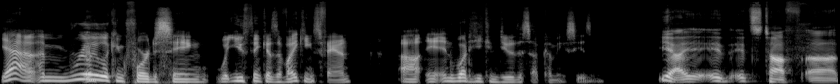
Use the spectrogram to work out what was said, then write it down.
yeah, I'm really looking forward to seeing what you think as a Vikings fan uh, and what he can do this upcoming season. Yeah, it, it's tough uh,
